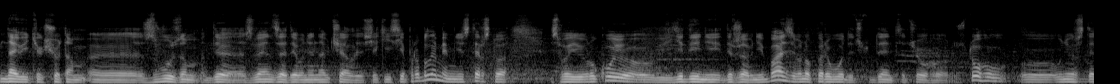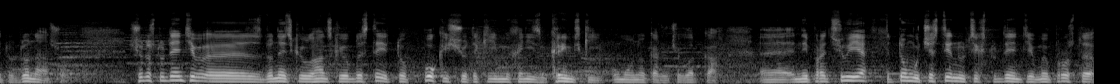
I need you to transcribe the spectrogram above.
Навіть якщо там е, з вузом, де з ВНЗ, де вони навчались, якісь є проблеми, міністерство своєю рукою в єдиній державній базі воно переводить студентів цього з того е, університету до нашого. Щодо студентів е, з Донецької і Луганської областей, то поки що такий механізм кримський, умовно кажучи, в лапках, не працює. Тому частину цих студентів ми просто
